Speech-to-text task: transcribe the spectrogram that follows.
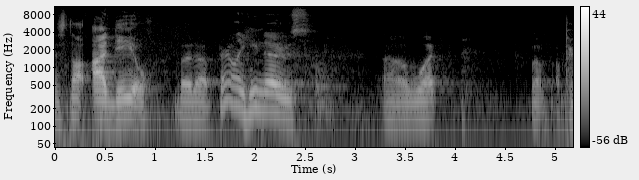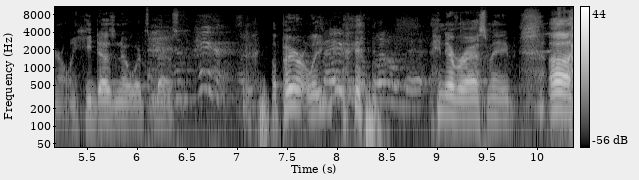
It's not ideal, but uh, apparently He knows uh, what. Well, apparently He does know what's best. Apparently. Maybe a little bit. He never asked me. Uh,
